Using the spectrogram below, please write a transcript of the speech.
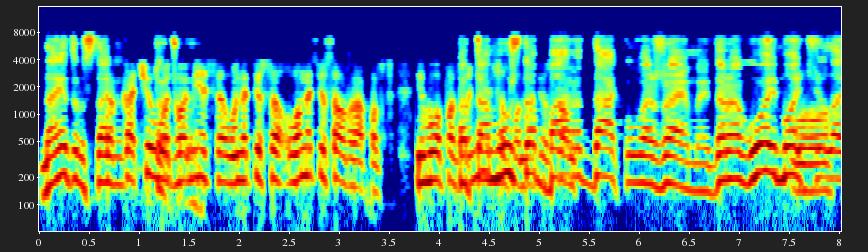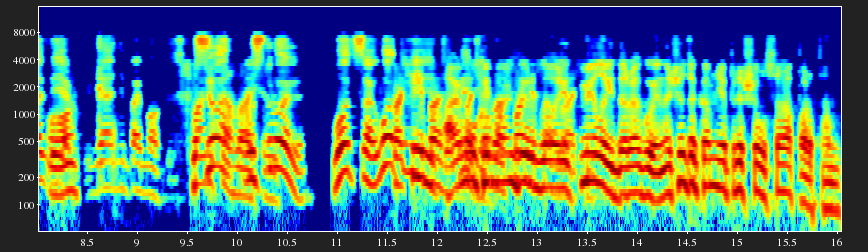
На этом ставим Ткачева два месяца, он написал, он написал рапорт. Его позвонили, Потому что написал... бардак, уважаемый, дорогой мой о, человек. О. Я не пойму. Все, согласен. устроили. Вот, вот спасибо, видите. А ему спасибо, командир говорит, согласен. милый, дорогой, ну что ты ко мне пришел с рапортом?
